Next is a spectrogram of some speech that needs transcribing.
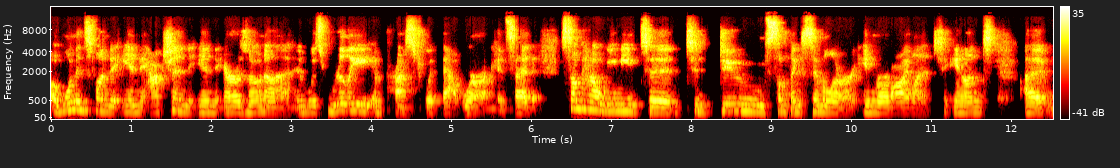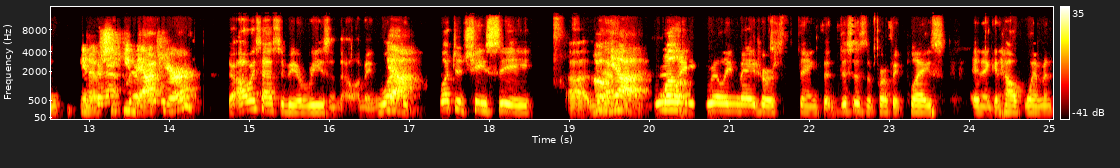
a women's fund in action in Arizona and was really impressed with that work and said somehow we need to to do something similar in Rhode Island. And uh, you know she came back here. There always has to be a reason though. I mean what yeah. did, what did she see Uh, oh yeah, really, well, really made her think that this is the perfect place and it can help women.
